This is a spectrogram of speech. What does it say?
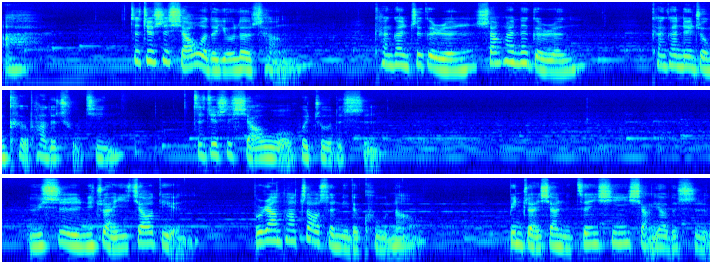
啊，这就是小我的游乐场，看看这个人伤害那个人，看看那种可怕的处境，这就是小我会做的事。于是你转移焦点，不让它造成你的苦恼，并转向你真心想要的事物。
